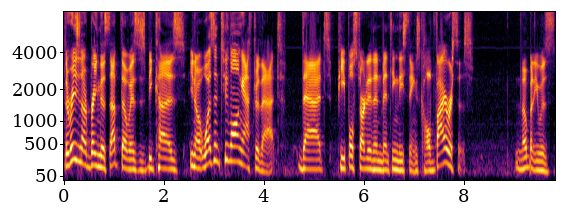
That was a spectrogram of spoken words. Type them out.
The reason I bring this up though is is because you know it wasn't too long after that that people started inventing these things called viruses. Nobody was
